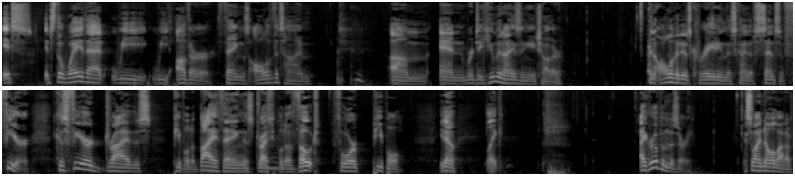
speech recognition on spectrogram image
it's it's the way that we we other things all of the time, um, and we're dehumanizing each other, and all of it is creating this kind of sense of fear because fear drives people to buy things, drives people to vote for people. You know, like I grew up in Missouri so I know a lot of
